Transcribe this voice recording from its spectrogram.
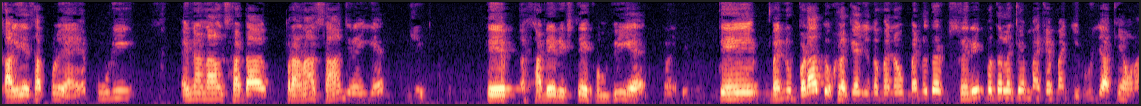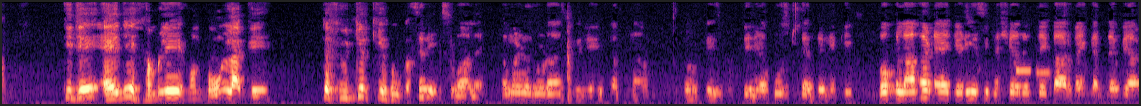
ਕਾਲੀਆ ਸਾਹਿਬ ਕੋਲ ਆਏ ਹਾਂ, ਪੂਰੀ ਇਹਨਾਂ ਨਾਲ ਸਾਡਾ ਪੁਰਾਣਾ ਸਾਂਝ ਰਹੀ ਹੈ। ਤੇ ਸਾਡੇ ਰਿਸ਼ਤੇ ਹੁਣ ਵੀ ਹੈ। ਤੇ ਮੈਨੂੰ ਬੜਾ ਦੁੱਖ ਲੱਗਿਆ ਜਦੋਂ ਮੈਨੂੰ ਮੈਨੂੰ ਤਾਂ ਸਵੇਰੇ ਹੀ ਪਤਾ ਲੱਗਿਆ ਮੈਂ ਕਿਹਾ ਮੈਂ ਜ਼ਰੂਰ ਜਾ ਕੇ ਆਉਣਾ। ਕਿ ਜੇ ਇਹ ਜੇ ਹਮਲੇ ਹੁਣ ਹੋਣ ਲੱਗੇ ਤੇ ਫਿਊਚਰ ਕੀ ਹੋਊਗਾ? ਸਰ ਇੱਕ ਸਵਾਲ ਹੈ। ਅਮਨ ਅਰੋੜਾ ਸਵੇਰੇ ਆਪਣਾ ਫੇਸਬੁੱਕ ਤੇ ਜਿਹੜਾ ਪੋਸਟ ਕਰਦੇ ਨੇ ਕਿ ਬੁਖਲਾਹਟ ਹੈ ਜਿਹੜੀ ਅਸੀਂ ਨਸ਼ਿਆਂ ਦੇ ਉੱਤੇ ਕਾਰਵਾਈ ਕਰਦੇ ਪਿਆ।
